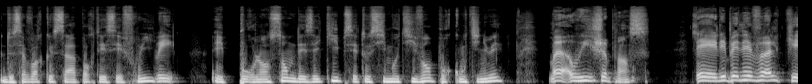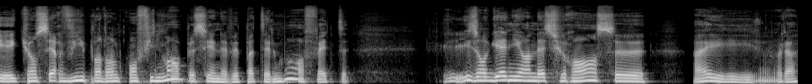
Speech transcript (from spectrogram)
de savoir que ça a porté ses fruits. oui. Et pour l'ensemble des équipes, c'est aussi motivant pour continuer. Bah, oui, je pense. Les, les bénévoles qui, qui ont servi pendant le confinement, parce qu'il n'y en avait pas tellement en fait, ils ont gagné en assurance. euh, ah, et voilà.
